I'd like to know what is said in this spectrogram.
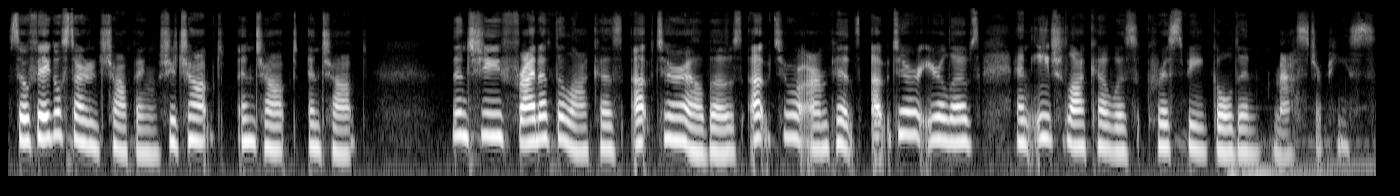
So Fagel started chopping. She chopped and chopped and chopped. Then she fried up the latkes up to her elbows, up to her armpits, up to her earlobes, and each latke was crispy golden masterpiece.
